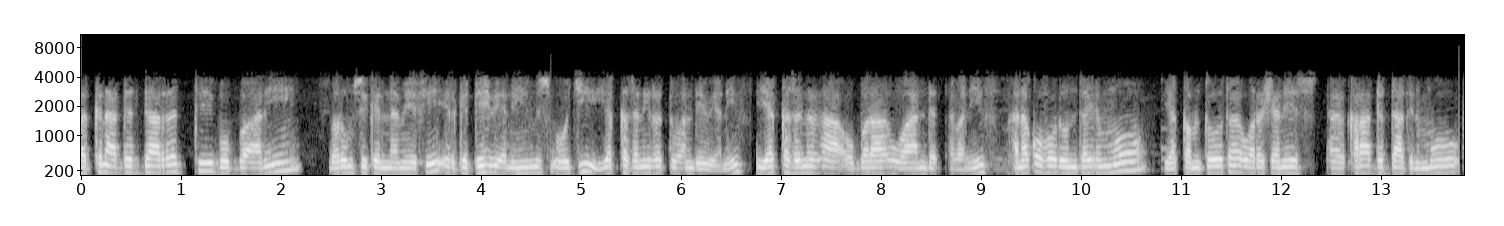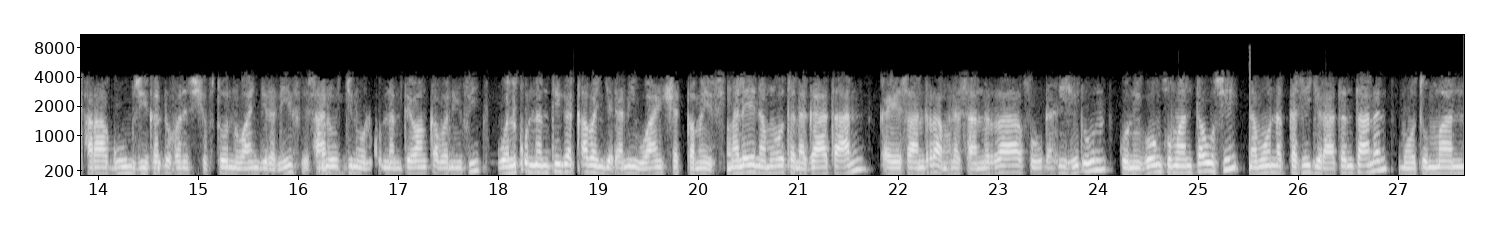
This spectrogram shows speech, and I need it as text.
rakkina adda addaa irratti bobba'anii barumsi kennamee fi erga deebi'aniinis hojii yakka sanii irratti waan deebi'aniif yakka sanirraa obbaraa waan dadhabaniif kana qofa odoo hin ta'in immoo yakkamtoota warra shanees karaa adda addaatiin immoo karaa guumsii kan dhufanis shiftoonni waan jiraniif isaan wajjin wal qunnamtee waan qabanii fi wal qunnamtii qaban jedhanii waan shakkameef malee namoota nagaa ta'an qe'ee isaanirraa mana isaanirraa fuudhanii hidhuun kuni gonkumaan ta'us namoonni akkasii jiraatan taanan mootummaan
